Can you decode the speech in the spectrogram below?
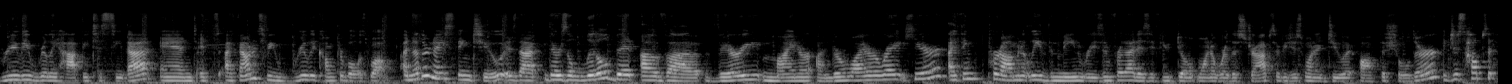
really, really happy to see that. And it's, I found it to be really comfortable as well. Another nice thing too is that there's a little bit of a very minor underwire right here. I think predominantly the main reason for that is if you don't want to wear the straps, if you just want to do it off the shoulder, it just helps it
